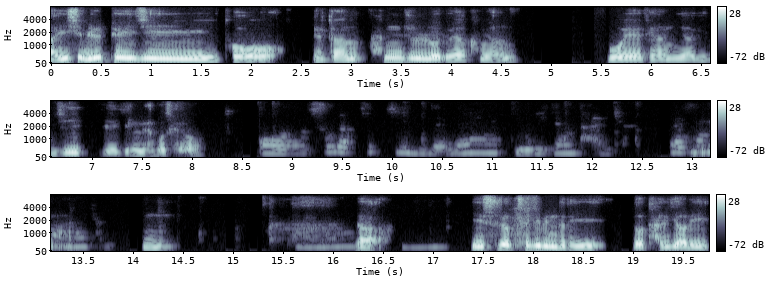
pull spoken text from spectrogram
21페이지도 일단 한 줄로 요약하면 뭐에 대한 이야기인지 얘기를 해보세요. 어, 수렵 특징 문제는 요리된 달걀. 선호하는 음, 달걀. 야, 이 수렵 채집인들이 너 달걀이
